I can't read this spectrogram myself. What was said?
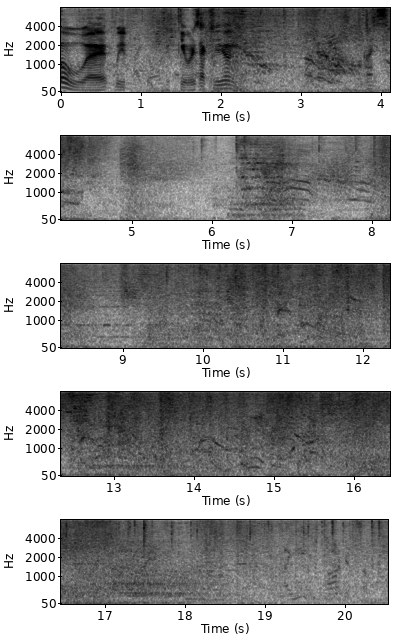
Oh, uh, we viewers actually young. Nice. I need to target something.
